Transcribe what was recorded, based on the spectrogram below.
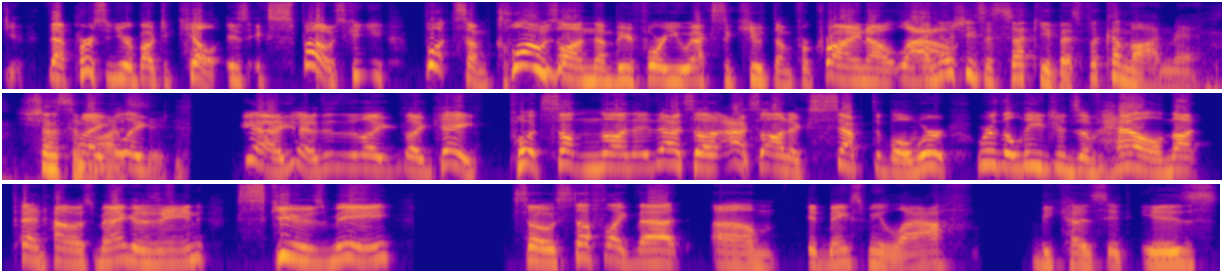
do, that person you're about to kill is exposed. Can you put some clothes on them before you execute them for crying out loud? I know she's a succubus, but come on, man, show some like, modesty. Like, yeah, yeah, like, like, hey, put something on there. That's uh, that's unacceptable. We're we're the legions of hell, not Penthouse magazine. Excuse me. So stuff like that, um, it makes me laugh because it is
